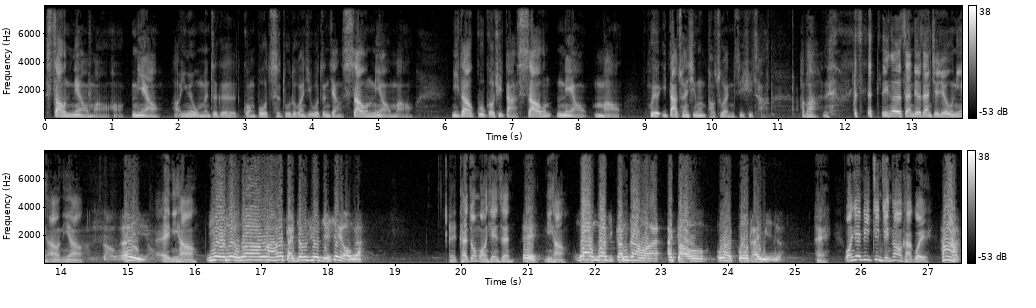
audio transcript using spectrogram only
烧鸟毛哈鸟啊，因为我们这个广播尺度的关系，我真讲烧鸟毛。你到 Google 去打烧鸟毛，会有一大串新闻跑出来，你自己去查。好不好？零二三六三九九五，你好，你好。哎哎，你好，你好，你好，我我我台中小姐姓王啊。哎，台中王先生，嘿，你好。我我是感觉我，爱到我郭台铭了。嘿，王先生，你进前跟我卡过？哈，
